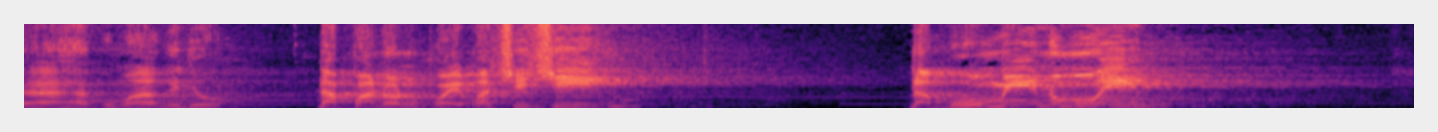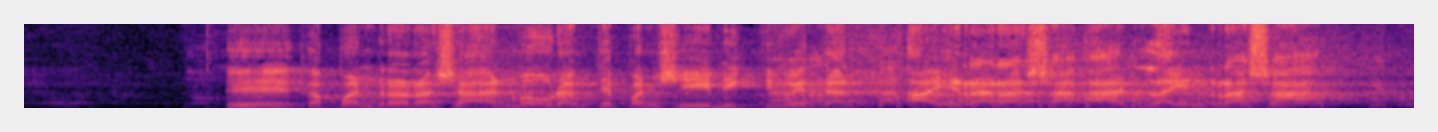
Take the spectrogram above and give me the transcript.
nah aku mah gitu dapadon poe mah cicing da bumi numui. Eh kapan rarasaan mah orang teh pan sidik di wetan. Air rarasaan lain rasa. Gitu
